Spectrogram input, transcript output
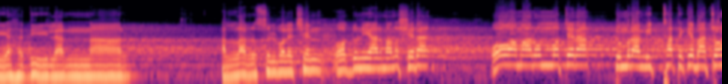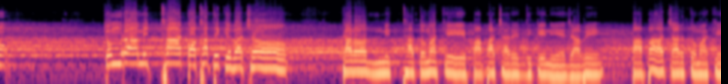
ইয়াহাদিলান্নার নার। আল্লাহ রসুল বলেছেন, ও দুনিয়ার মানুষেরা, ও আমার উম্মতেরা, তোমরা মিথ্যা থেকে বাঁচো। তোমরা মিথ্যা কথা থেকে বাঁচো। কারণ মিথ্যা তোমাকে পাপাচারের দিকে নিয়ে যাবে। পাপাচার তোমাকে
